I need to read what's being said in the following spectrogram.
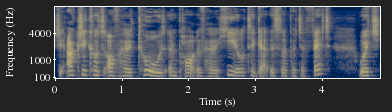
She actually cuts off her toes and part of her heel to get the slipper to fit, which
